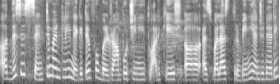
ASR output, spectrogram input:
Uh, this is sentimentally negative for Balrampur Chini, Dwarikesh, uh, as well as Triveni Engineering.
